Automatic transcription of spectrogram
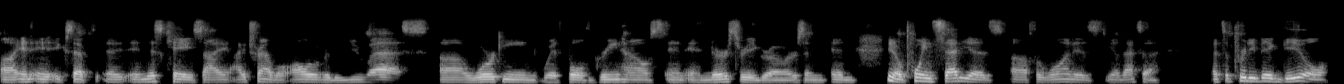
Uh, and, and, except uh, in this case, I, I travel all over the U.S. Uh, working with both greenhouse and, and nursery growers. And and you know, poinsettias uh, for one is you know that's a that's a pretty big deal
